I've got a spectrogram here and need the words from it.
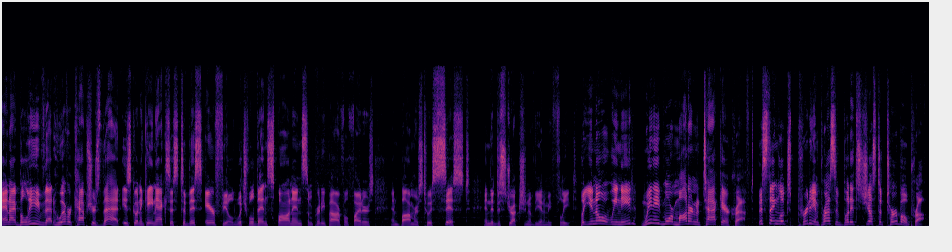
and I believe that whoever captures that is going to gain access to this airfield, which will then spawn in some pretty powerful fighters and bombers to assist in the destruction of the enemy fleet. But you know what we need? We need more modern attack aircraft. This thing looks pretty impressive, but it's just a turboprop.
